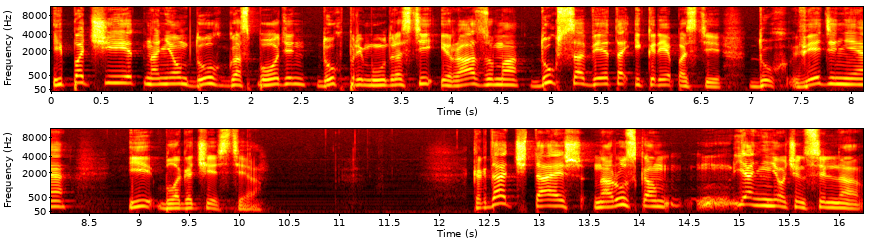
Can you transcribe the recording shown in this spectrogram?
И почиет на нем Дух Господень, Дух премудрости и разума, Дух совета и крепости, Дух ведения и благочестия». Когда читаешь на русском, я не очень сильно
